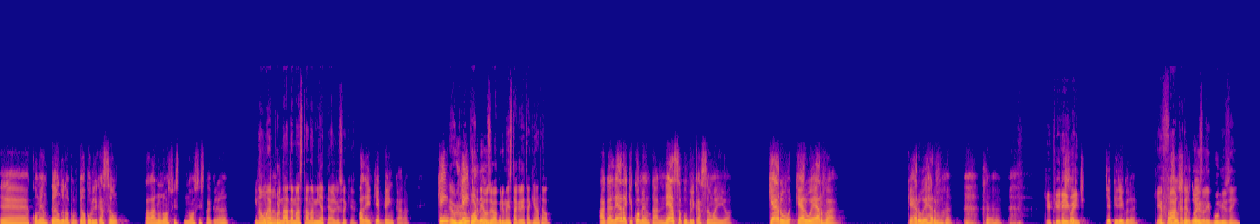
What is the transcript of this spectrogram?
é, comentando, na, tem uma publicação, tá lá no nosso, nosso Instagram. Não é por nada, mas tá na minha tela isso aqui. Olha aí, que bem, cara. Quem, eu juro quem por Deus, eu abri meu Instagram e tá aqui na tela. A galera que comentar nessa publicação aí, ó. Quero, quero erva. Quero erva. Que perigo, hein? Que perigo, né? Que Vou faca de dois legumes, hein?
